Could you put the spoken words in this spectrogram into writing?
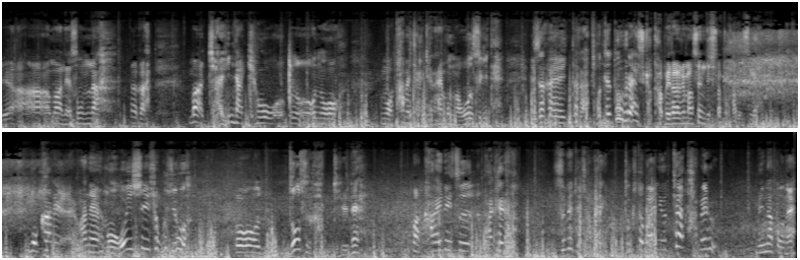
いやー、まあね、そんな、なんか、まあ、チャイナ教の、もう食べちゃいけないものが多すぎて、居酒屋行ったらポテトフライしか食べられませんでしたとかですね。もう彼はね、もう美味しい食事をどうするかっていうね、まあ、戒律だけが全てじゃない時と場合によっては食べるみんなとね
